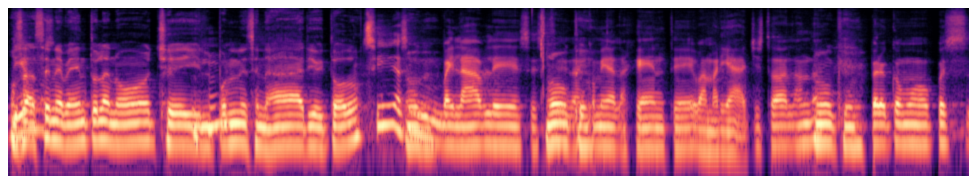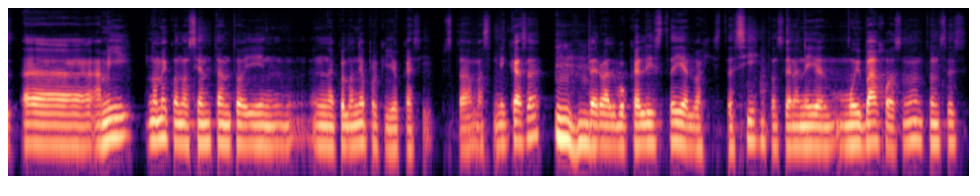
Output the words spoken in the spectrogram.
o sea, hacen evento en la noche y ponen escenario y todo. Sí, hacen bailables, este, dan comida a la gente, va mariachis, toda la onda. Pero como pues a mí no me conocían tanto ahí en, la colonia porque yo casi pues, estaba más en mi casa, pero al vocalista y al bajista sí, entonces eran ellos muy bajos, ¿no? Entonces...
